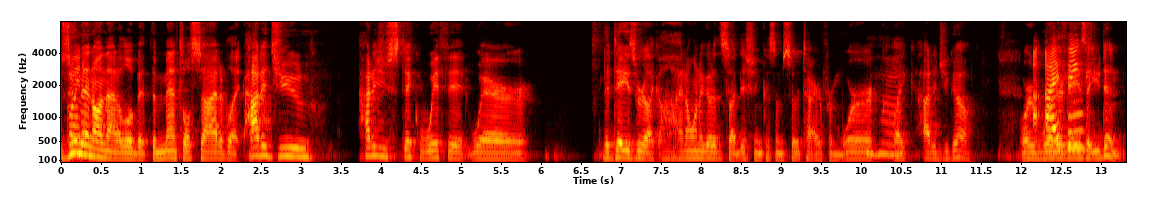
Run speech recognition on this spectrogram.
Zoom in to- on that a little bit. The mental side of like, how did you how did you stick with it? Where the days where you're like, oh, I don't want to go to this audition because I'm so tired from work. Like, how did you go? Or were Mm-hmm. I there days that you didn't?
